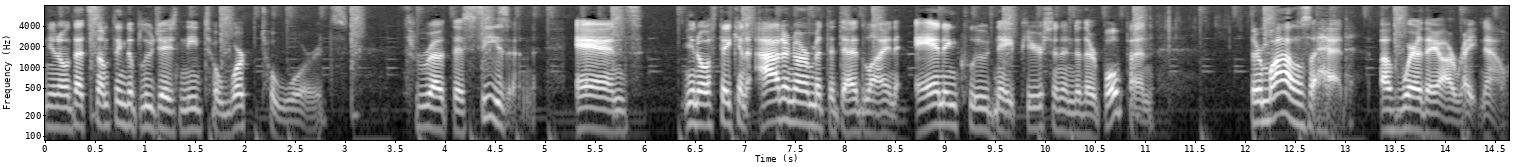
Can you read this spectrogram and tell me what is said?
you know, that's something the Blue Jays need to work towards throughout this season. And, you know, if they can add an arm at the deadline and include Nate Pearson into their bullpen, they're miles ahead of where they are right now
